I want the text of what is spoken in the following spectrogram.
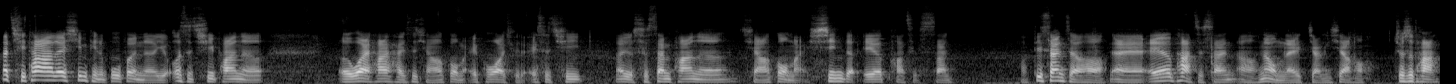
那其他的新品的部分呢，有二十七趴呢，额外他还是想要购买 Apple Watch 的 S7，那有十三趴呢，想要购买新的 AirPods 三。好，第三者哈，呃，AirPods 三啊，那我们来讲一下哈，就是它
